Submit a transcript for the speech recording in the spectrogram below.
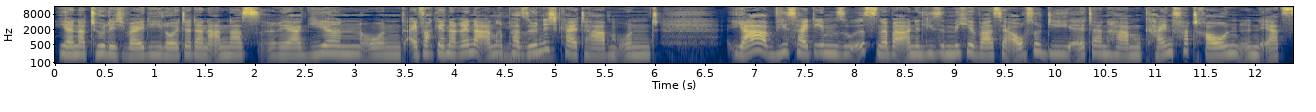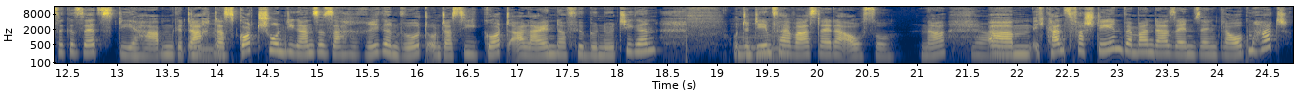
Ja, natürlich, weil die Leute dann anders reagieren und einfach generell eine andere ja. Persönlichkeit haben und ja, wie es halt eben so ist, ne, bei Anneliese Michel war es ja auch so, die Eltern haben kein Vertrauen in Ärzte gesetzt, die haben gedacht, mhm. dass Gott schon die ganze Sache regeln wird und dass sie Gott allein dafür benötigen. Und in dem mhm. Fall war es leider auch so. Na? Ja. Ähm, ich kann es verstehen, wenn man da seinen, seinen Glauben hat.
